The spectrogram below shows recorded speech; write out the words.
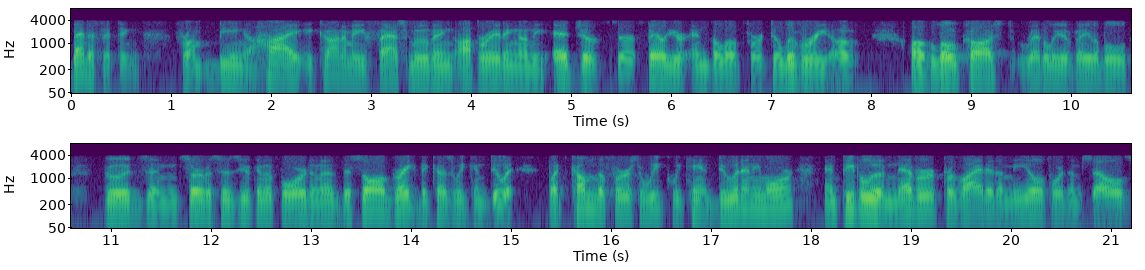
benefiting from being a high economy, fast moving, operating on the edge of the failure envelope for delivery of of low cost, readily available goods and services you can afford and uh, this is all great because we can do it but come the first week we can't do it anymore. And people who have never provided a meal for themselves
